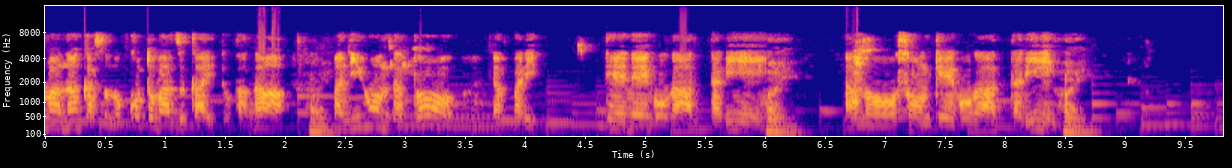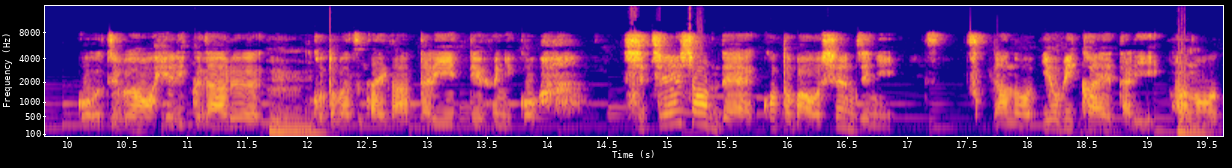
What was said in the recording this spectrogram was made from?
まあなんかその言葉遣いとかが、い。まあ日本だと、やっぱり丁寧語があったり、はい。あの、尊敬語があったり、はい。こう自分をへりくだるうん言。葉遣いがあったりっていうふうにこう、シチュエーションで言葉を瞬時にあの呼び替えたり、はいあの、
